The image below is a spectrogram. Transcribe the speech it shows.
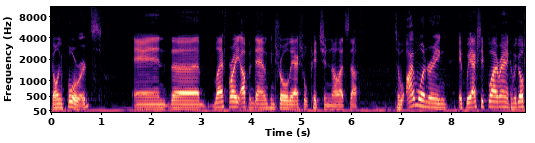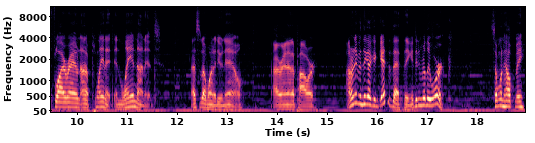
going forwards, and the left, right, up, and down control the actual pitch and all that stuff. So I'm wondering if we actually fly around, can we go fly around on a planet and land on it? That's what I want to do now. I ran out of power. I don't even think I could get to that thing. It didn't really work. Someone help me.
